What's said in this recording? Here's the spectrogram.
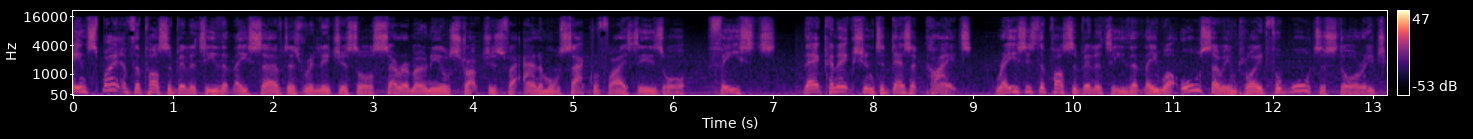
In spite of the possibility that they served as religious or ceremonial structures for animal sacrifices or feasts, their connection to desert kites raises the possibility that they were also employed for water storage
